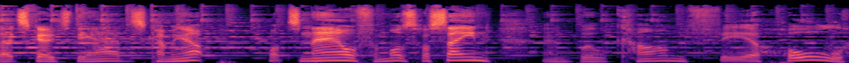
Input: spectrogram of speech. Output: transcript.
Let's go to the ads coming up. What's now for Moz Hossain and will Khan fear Hall?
